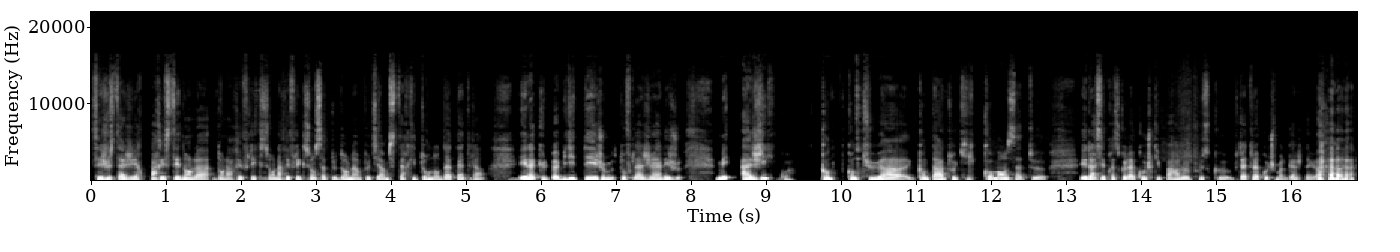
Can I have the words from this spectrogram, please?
C'est juste agir, pas rester dans la dans la réflexion. La réflexion, ça te donne un petit hamster qui tourne dans ta tête là, mmh. et la culpabilité, je me flagelle et je. Mais agis quoi quand, tu as quand as un truc qui commence à te et là c'est presque la coach qui parle plus que peut-être la coach malgache d'ailleurs.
